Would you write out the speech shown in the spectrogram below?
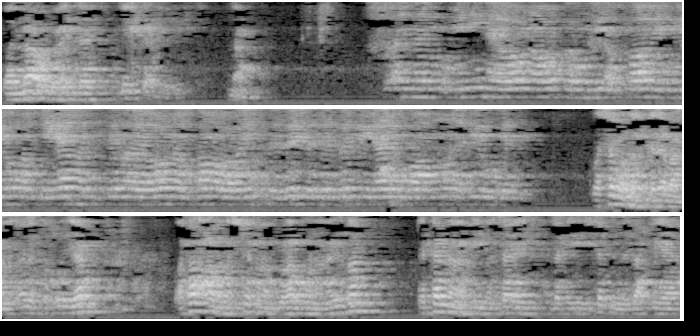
والنار أعدت للكافرين. نعم. وأن المؤمنين يرون ربهم بأبصارهم يوم القيامة وسبق الكلام عن مسألة الرؤية أن الشيخ ابن الوهاب هنا أيضا تكلم في مسائل التي اشتد النزاع فيها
